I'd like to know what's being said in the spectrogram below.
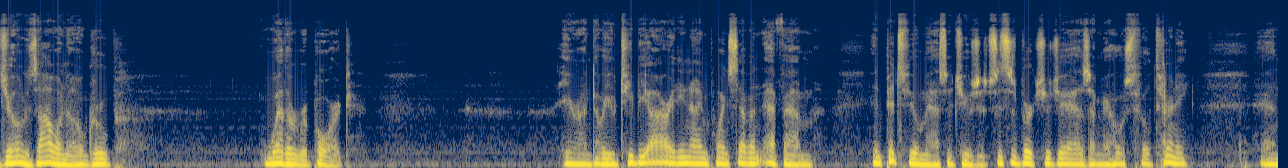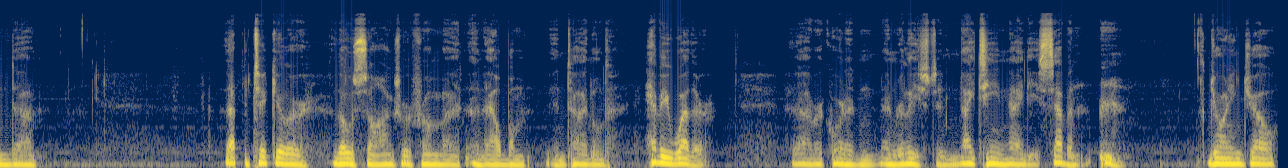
Joe Zawinul Group Weather Report here on WTBR 89.7 FM in Pittsfield, Massachusetts. This is Berkshire Jazz. I'm your host, Phil Tierney. And uh, that particular, those songs were from a, an album entitled Heavy Weather, uh, recorded and, and released in 1997. Joining Joe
